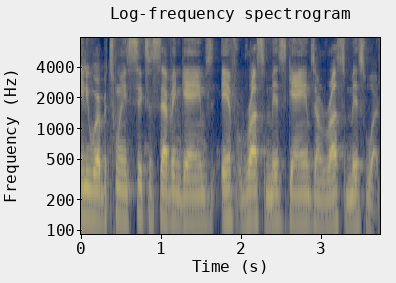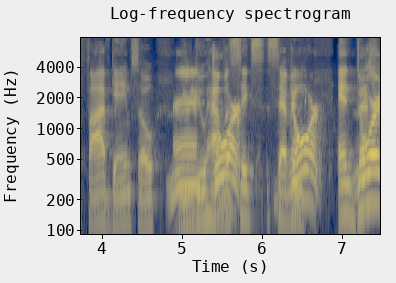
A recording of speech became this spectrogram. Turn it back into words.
anywhere between six or seven games if Russ missed games, and Russ missed what five games. So Man, you do have Dort, a six, seven, Dort. and Dort.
